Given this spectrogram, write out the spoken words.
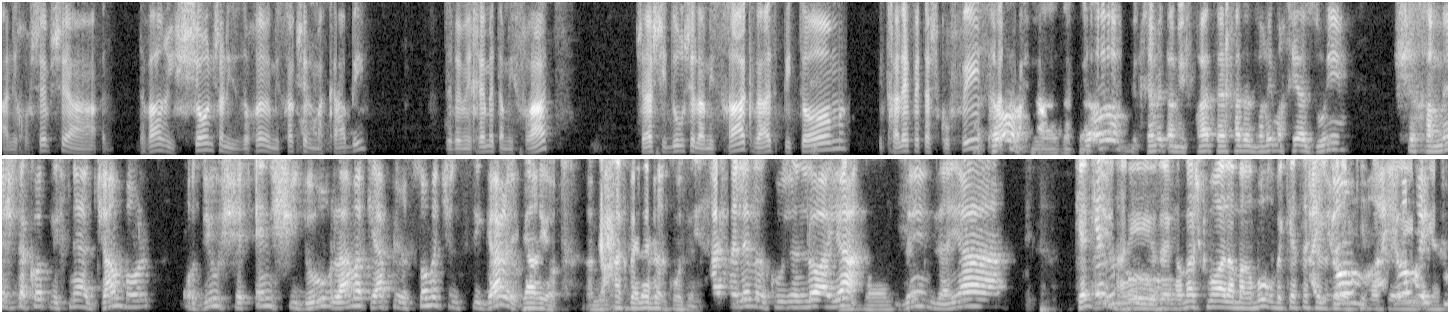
אני חושב שהדבר הראשון שאני זוכר במשחק של מכבי, זה במלחמת המפרץ, שהיה שידור של המשחק, ואז פתאום מתחלפת השקופית, עזוב. אז- אז ככה. לא, מלחמת המפרץ היה אחד הדברים הכי הזויים, שחמש דקות לפני הג'מבול הודיעו שאין שידור, למה? כי היה פרסומת של סיגריות. סיגריות, המשחק בלברקוזן. משחק בלברקוזן לא היה, נכון. מבין? זה היה... כן, כן, אני, זה ממש כמו על המרמור בקטע של זה, היום. היום, אה, הייתם,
